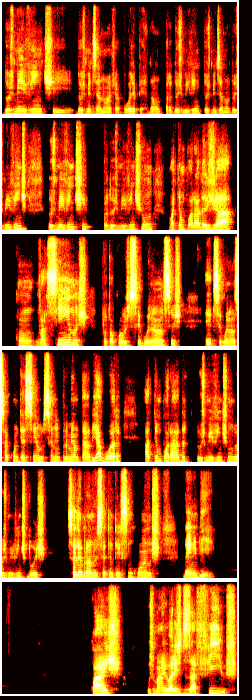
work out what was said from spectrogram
2020, 2019 a bolha, perdão, para 2020, 2019, 2020, 2020 para 2021, uma temporada já com vacinas, protocolos de seguranças, é, de segurança acontecendo, sendo implementado, e agora a temporada 2021-2022, celebrando os 75 anos da NBA. Quais os maiores desafios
